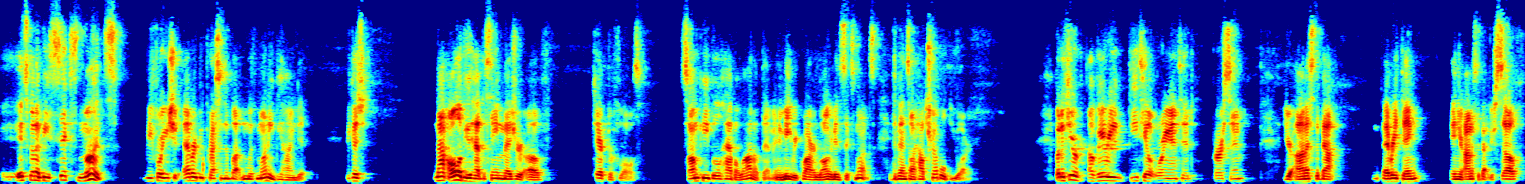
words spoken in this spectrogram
it's going to be six months before you should ever be pressing the button with money behind it because not all of you have the same measure of character flaws. Some people have a lot of them, and it may require longer than six months. It depends on how troubled you are. But if you're a very detail oriented person, you're honest about everything, and you're honest about yourself,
